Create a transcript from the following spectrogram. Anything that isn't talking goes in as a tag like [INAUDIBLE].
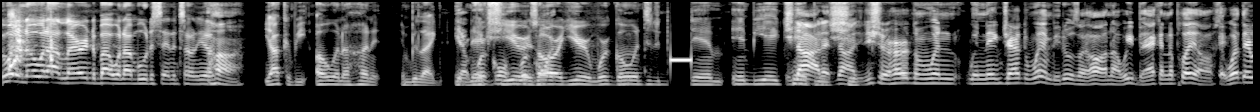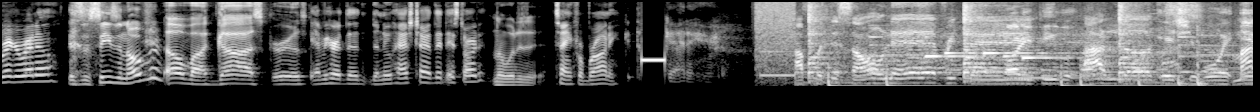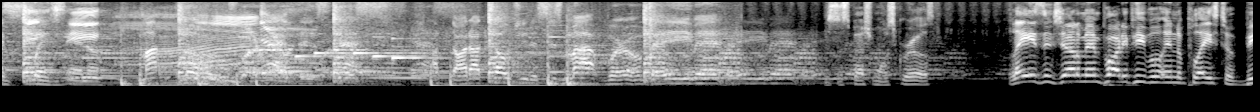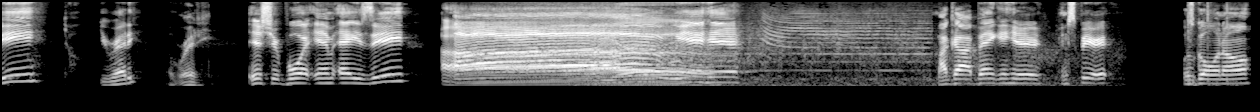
You want to know what I learned about when I moved to San Antonio? Huh. Y'all could be 0 and 100 and be like, Yeah, next going- year is going- our year. We're going to the damn NBA championship. Nah, that, championship. nah, you should have heard them when when they drafted Wemby. It was like, oh no, we back in the playoffs. What they record right now? Is the season over? [LAUGHS] oh my God, Skrills. Have you heard the, the new hashtag that they started? No, what is it? Tank for Bronny. Get the out of here. I put this on everything. Party people. I love this. It's your boy My M.A.Z. sweat and, my clothes were this, this. I thought I told you this is my world, baby. This is special one, Skrills. Ladies and gentlemen, party people in the place to be. You ready? I'm ready. It's your boy M A Z. Ah, we in here. My guy banking here in spirit. What's going on?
